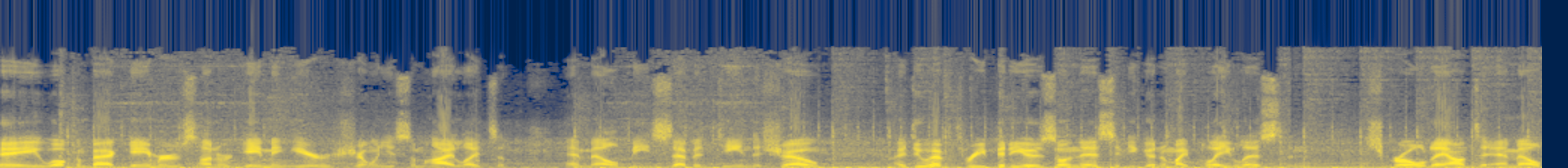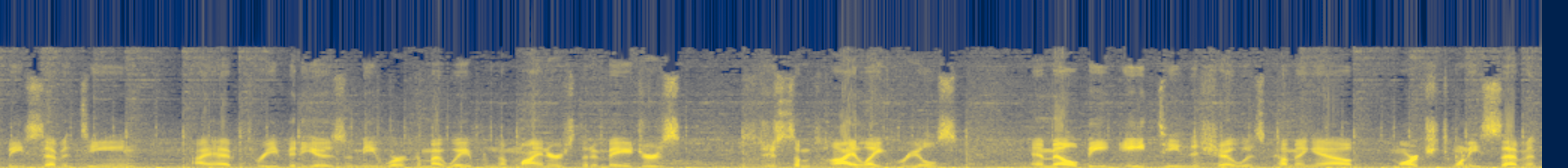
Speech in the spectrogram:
Hey, welcome back, gamers. Hunter Gaming here, showing you some highlights of MLB 17, the show. I do have three videos on this. If you go to my playlist and scroll down to MLB 17, I have three videos of me working my way from the minors to the majors. just some highlight reels. MLB 18, the show, is coming out March 27th,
